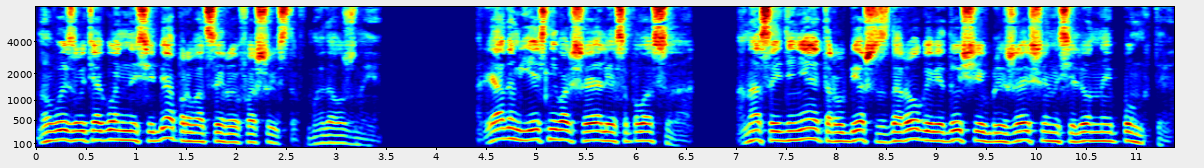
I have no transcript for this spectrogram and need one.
Но вызвать огонь на себя, провоцируя фашистов, мы должны. Рядом есть небольшая лесополоса. Она соединяет рубеж с дорогой, ведущей в ближайшие населенные пункты.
